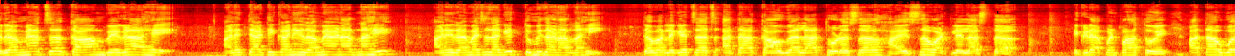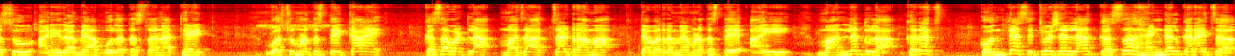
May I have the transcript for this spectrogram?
रम्याचं काम वेगळं आहे. आणि त्या ठिकाणी रम्या येणार नाही आणि रम्याच्या जागी तुम्ही जाणार नाही. त्यावर लगेचच आता काव्याला थोडंसं हायसं वाटलेलं असतं. इकडे आपण पाहतोय आता वसू आणि रम्या बोलत असताना थेट वसू म्हणत असते काय? कसा वाटला माझा आजचा ड्रामा? त्यावर रम्या म्हणत असते आई मानलं तुला खरंच? कोणत्या सिच्युएशनला कसं हँडल करायचं?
